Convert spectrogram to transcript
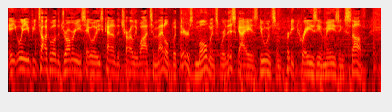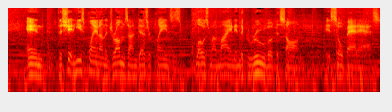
if you talk about the drummer, you say, well, he's kind of the Charlie Watts of metal, but there's moments where this guy is doing some pretty crazy, amazing stuff. And the shit he's playing on the drums on Desert Plains is blows my mind, and the groove of the song is so badass.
